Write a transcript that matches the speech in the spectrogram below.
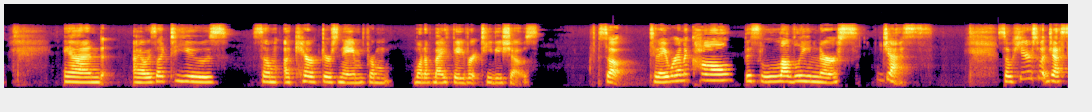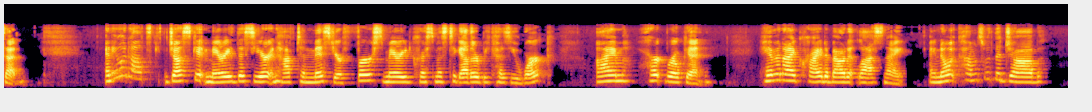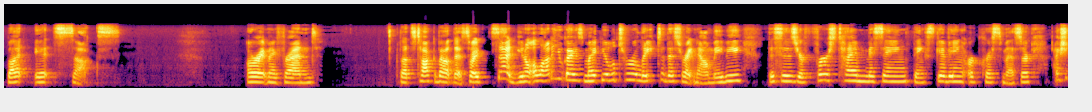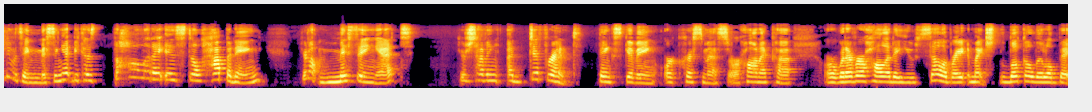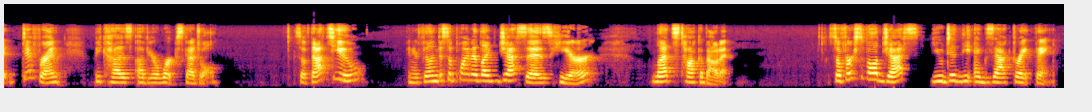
And I always like to use some a character's name from one of my favorite TV shows. So, today we're going to call this lovely nurse Jess. So, here's what Jess said. Anyone else just get married this year and have to miss your first married Christmas together because you work? I'm heartbroken. Him and I cried about it last night. I know it comes with the job, but it sucks. All right, my friend, let's talk about this. So I said, you know, a lot of you guys might be able to relate to this right now. Maybe this is your first time missing Thanksgiving or Christmas, or I shouldn't even say missing it because the holiday is still happening. You're not missing it. You're just having a different Thanksgiving or Christmas or Hanukkah or whatever holiday you celebrate. It might look a little bit different because of your work schedule. So if that's you and you're feeling disappointed like Jess is here, let's talk about it. So, first of all, Jess, you did the exact right thing.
